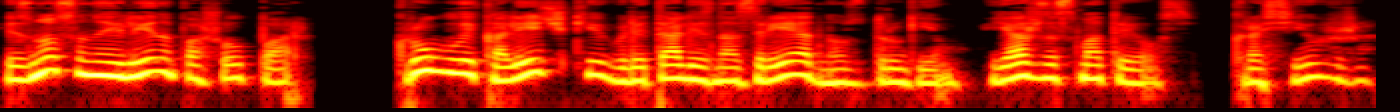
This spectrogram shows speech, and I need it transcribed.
Из носа Наилина пошел пар. Круглые колечки вылетали из ноздрей одно с другим. Я ж засмотрелась. Красиво же.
